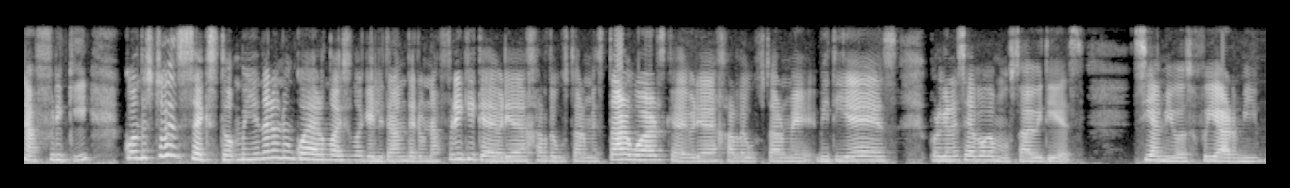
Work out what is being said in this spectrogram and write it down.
una friki, cuando estuve en sexto me llenaron un cuaderno diciendo que literalmente era una friki, que debería dejar de gustarme Star Wars, que debería dejar de gustarme BTS, porque en esa época me gustaba BTS. Sí amigos, fui ARMY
